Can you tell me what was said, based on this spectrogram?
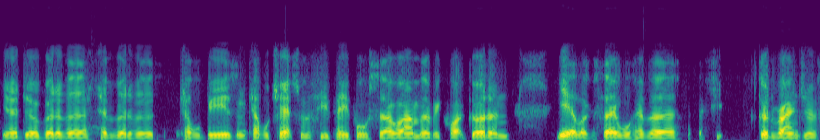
yeah, do a bit of a have a bit of a couple beers and a couple chats with a few people. So um, that'll be quite good. And yeah, like I say, we'll have a, a few, good range of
